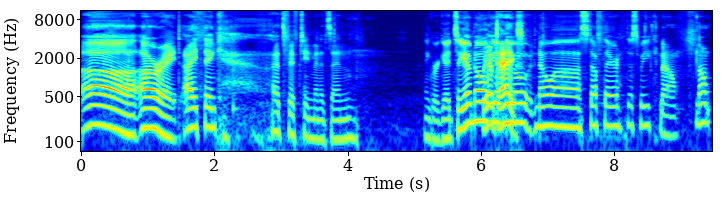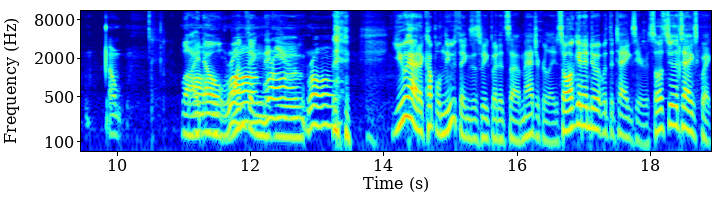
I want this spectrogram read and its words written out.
Uh, all right. I think that's 15 minutes in. I think we're good. So you have no We have you tags. no, no uh, stuff there this week? No, nope, nope. Well, I know Wrong, one thing that wrong, you wrong. you had a couple new things this week, but it's uh, magic related. So I'll get into it with the tags here. So let's do the tags quick.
